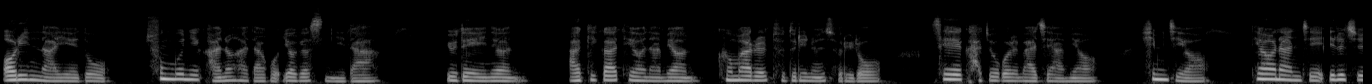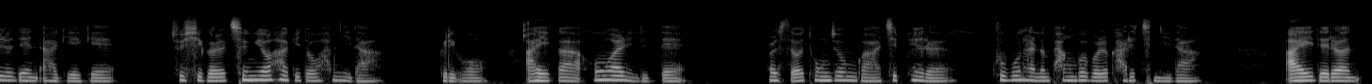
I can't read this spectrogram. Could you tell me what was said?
어린 나이에도 충분히 가능하다고 여겼습니다. 유대인은 아기가 태어나면 그 말을 두드리는 소리로 새 가족을 맞이하며 심지어 태어난 지 일주일 된 아기에게 주식을 증여하기도 합니다. 그리고 아이가 옹알일 때 벌써 동전과 지폐를 구분하는 방법을 가르칩니다. 아이들은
